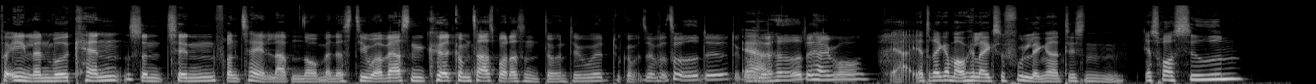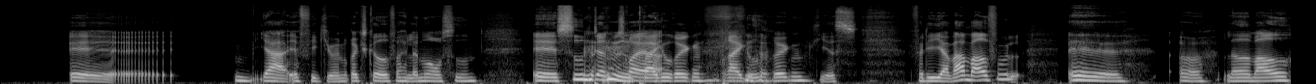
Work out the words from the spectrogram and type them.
på en eller anden måde kan sådan tænde frontallappen, når man er stiv, og være sådan, køre et kommentarspor, der sådan, don't do it, du kommer til at fortryde det, du kommer Ja. til at have det her i morgen. Ja, jeg drikker mig jo heller ikke så fuld længere. Det er sådan, jeg tror siden, øh, jeg, jeg fik jo en rygskade for halvandet år siden. Øh, siden den, tror jeg, Brækket ryggen. brækket ryggen, yes. Fordi jeg var meget fuld, øh, og lavede meget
